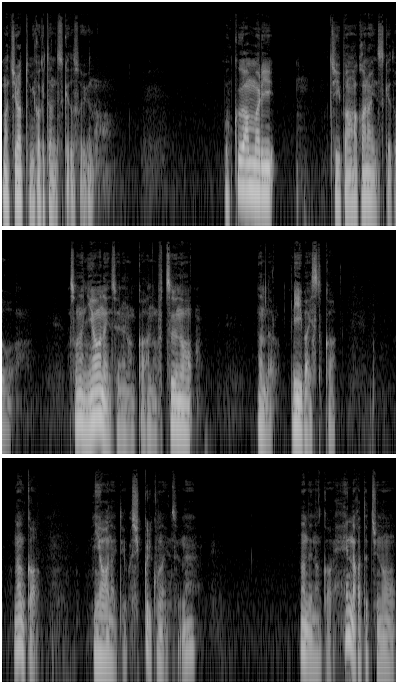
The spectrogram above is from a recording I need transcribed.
まあちらっと見かけたんですけどそういうの。僕あんまりジーパン履かないんですけどそんな似合わないんですよねなんか。あの普通のなんだろう。リーバイスとか。なんか似合わないというかしっくりこないんですよね。なんでなんか変な形の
